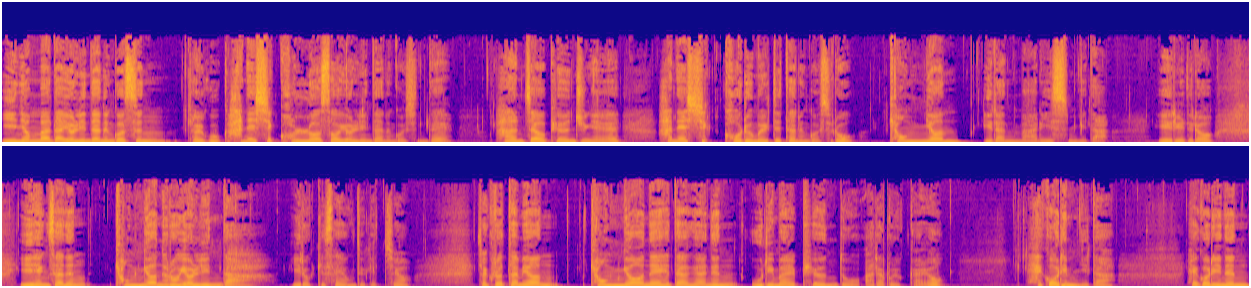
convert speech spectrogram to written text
2년마다 열린다는 것은 결국 한 해씩 걸러서 열린다는 것인데 한자어 표현 중에 한 해씩 걸음을 뜻하는 것으로 경년이란 말이 있습니다. 예를 들어 이 행사는 경년으로 열린다 이렇게 사용되겠죠. 자 그렇다면 경년에 해당하는 우리말 표현도 알아볼까요? 해거리입니다. 해거리는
